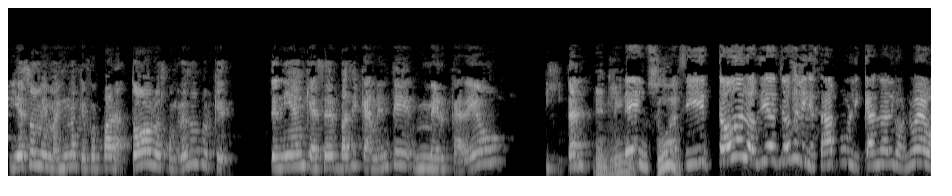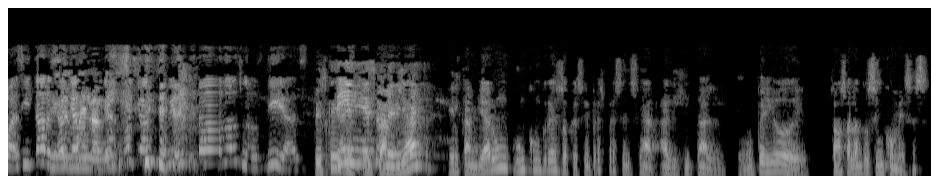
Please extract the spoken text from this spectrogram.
y eso me imagino que fue para todos los congresos porque tenían que hacer básicamente mercadeo digital. En línea. Sí. Así todos los días Jocelyn estaba publicando algo nuevo, así todos los días. todos los días. Es que el, cambiar, el cambiar un, un congreso que siempre es presencial a digital en un periodo de, estamos hablando cinco meses,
